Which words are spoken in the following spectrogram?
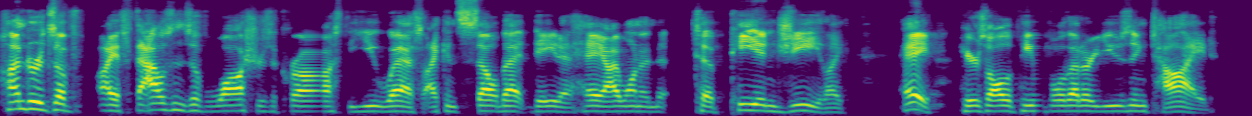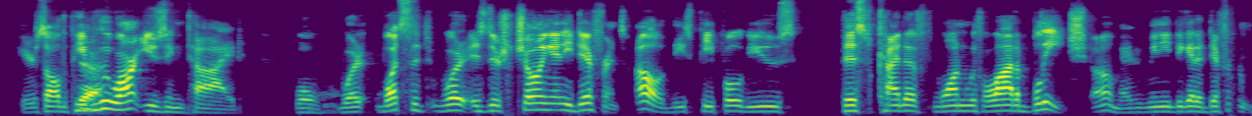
hundreds of, I have thousands of washers across the U.S. I can sell that data. Hey, I want to to P and G, like, hey, here's all the people that are using Tide. Here's all the people Yeah. who aren't using Tide. Well, what what's the what is there showing any difference? Oh, these people use this kind of one with a lot of bleach. Oh, maybe we need to get a different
